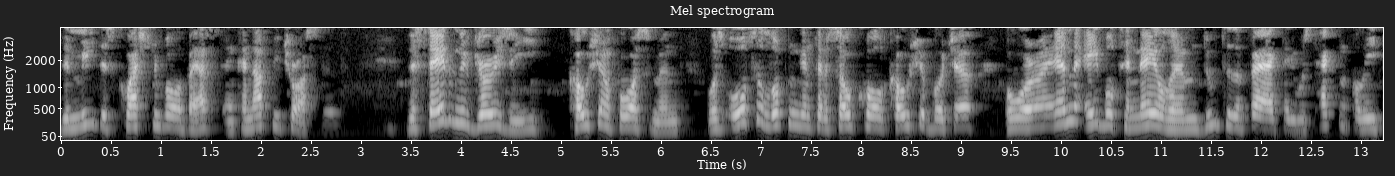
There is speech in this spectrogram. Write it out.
the meat is questionable at best and cannot be trusted. The state of New Jersey kosher enforcement was also looking into the so-called kosher butcher but were unable to nail him due to the fact that he was technically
